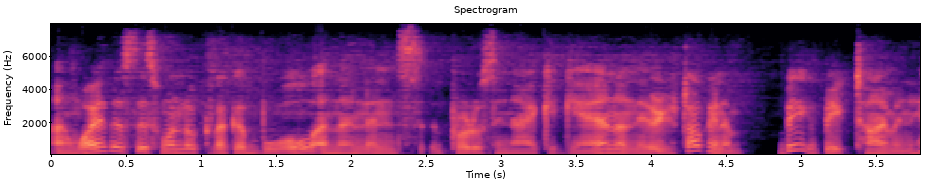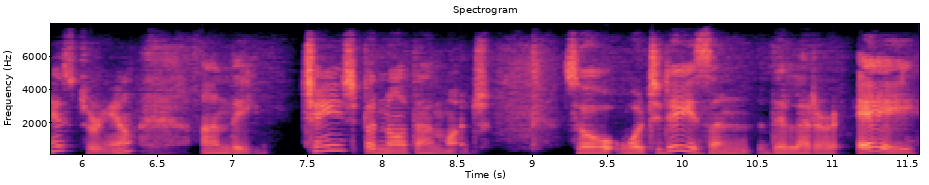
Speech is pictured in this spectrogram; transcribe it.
And why does this one look like a bull and then in Proto-Sinaitic again? And you're talking a big, big time in history, huh? And they changed, but not that much. So what today is an, the letter A,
